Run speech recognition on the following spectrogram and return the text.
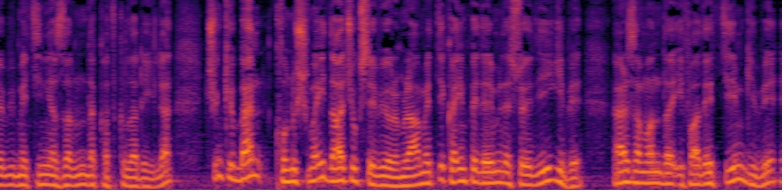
ve bir metin yazarının da katkılarıyla. Çünkü ben konuşmayı daha çok seviyorum. Rahmetli kayınpederimin de söylediği gibi her zaman da ifade ettiğim gibi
